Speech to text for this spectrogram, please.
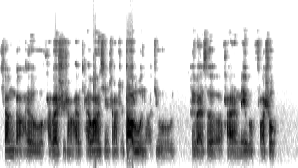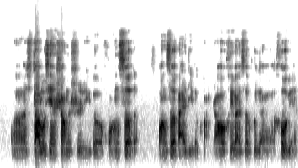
香港还有海外市场，还有台湾先上市，大陆呢就黑白色还没有发售。呃，大陆先上的是一个黄色的黄色白底的款，然后黑白色会在后边，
